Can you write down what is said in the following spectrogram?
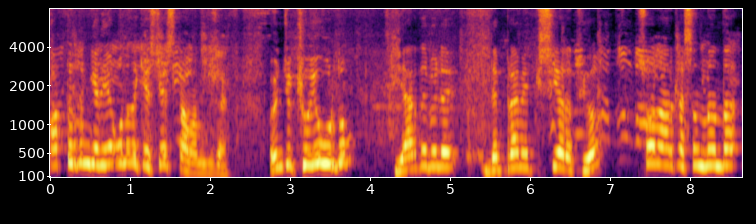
Attırdım geriye. Onu da keseceğiz. Tamam güzel. Önce Q'yu vurdum. Yerde böyle deprem etkisi yaratıyor. Sonra arkasından da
